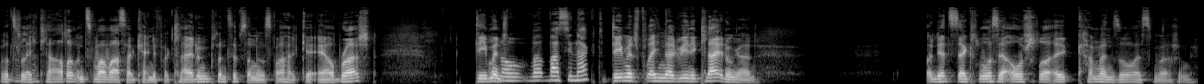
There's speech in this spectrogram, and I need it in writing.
wird's Oh vielleicht klarer. Und zwar war es halt keine Verkleidung im Prinzip, sondern es war halt geairbrushed. Dement Genau, wa- war sie nackt? dementsprechend halt wenig Kleidung an. Und jetzt der große Aufschrei, kann man sowas machen?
